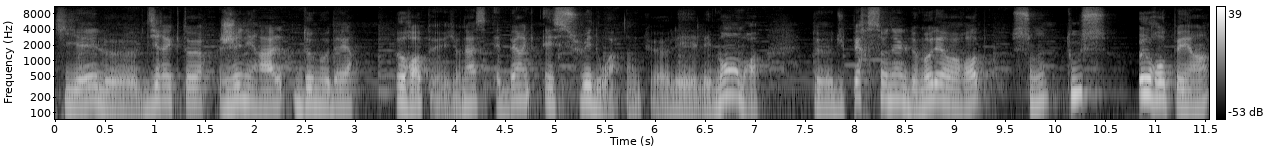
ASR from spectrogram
qui est le directeur général de Moder Europe. Et Jonas Edberg est suédois. Donc les, membres du personnel de Moder Europe sont tous européens.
